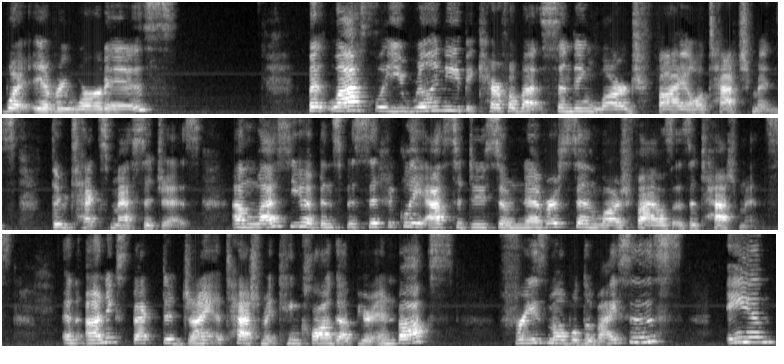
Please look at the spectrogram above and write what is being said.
what every word is. But lastly, you really need to be careful about sending large file attachments through text messages. Unless you have been specifically asked to do so, never send large files as attachments. An unexpected giant attachment can clog up your inbox, freeze mobile devices, and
